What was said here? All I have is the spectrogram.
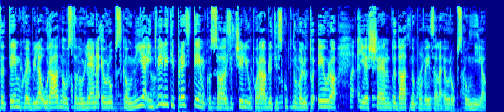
zatem, ko je bila uradno ustanovljena Evropska unija in dve leti predtem, ko so začeli uporabljati skupno valuto evro, ki je še dodatno povezala Evropsko unijo.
